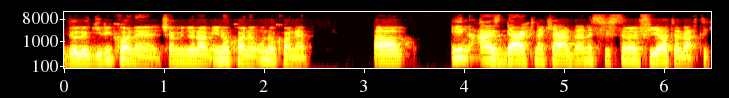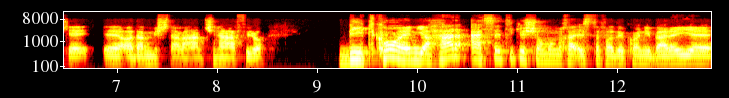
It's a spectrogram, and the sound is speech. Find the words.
جلوگیری کنه چه می‌دونم اینو کنه اونو کنه. این از درک نکردن سیستم فیات وقتی که آدم میشنوه همچین حرفی رو. بیت کوین یا هر استی که شما می‌خوای استفاده کنی برای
